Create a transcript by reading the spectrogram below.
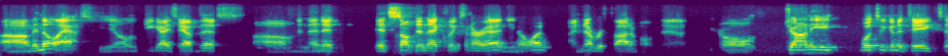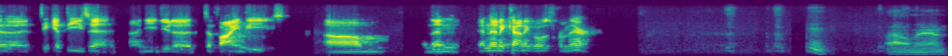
um, and they'll ask, you know, do you guys have this? Um, and then it it's something that clicks in our head. You know what? I never thought about that. You know, Johnny, what's it going to take to to get these in? I need you to to find these. Um, and then and then it kind of goes from there. Oh man.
